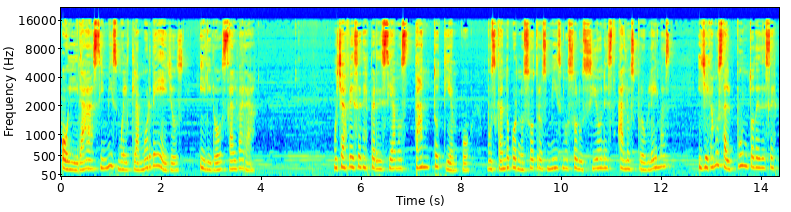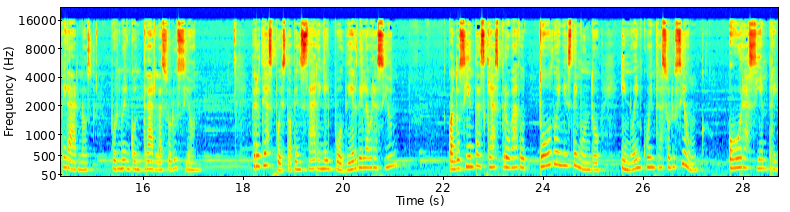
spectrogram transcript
oirá a sí mismo el clamor de ellos y los salvará. Muchas veces desperdiciamos tanto tiempo buscando por nosotros mismos soluciones a los problemas y llegamos al punto de desesperarnos por no encontrar la solución. Pero ¿te has puesto a pensar en el poder de la oración? Cuando sientas que has probado todo en este mundo y no encuentras solución, ora siempre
